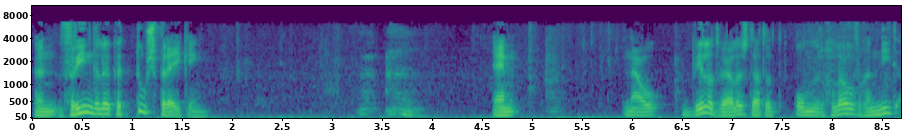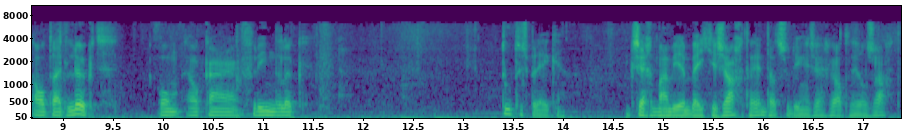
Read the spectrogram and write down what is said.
een vriendelijke toespreking. En nou wil het wel eens dat het onder de gelovigen niet altijd lukt om elkaar vriendelijk toe te spreken. Ik zeg het maar weer een beetje zacht, hè? dat soort dingen zeg je altijd heel zacht.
